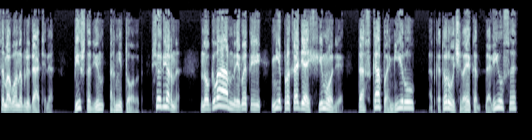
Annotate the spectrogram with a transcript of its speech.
самого наблюдателя, пишет один орнитолог. Все верно, но главное в этой непроходящей моде — тоска по миру, от которого человек отдалился,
